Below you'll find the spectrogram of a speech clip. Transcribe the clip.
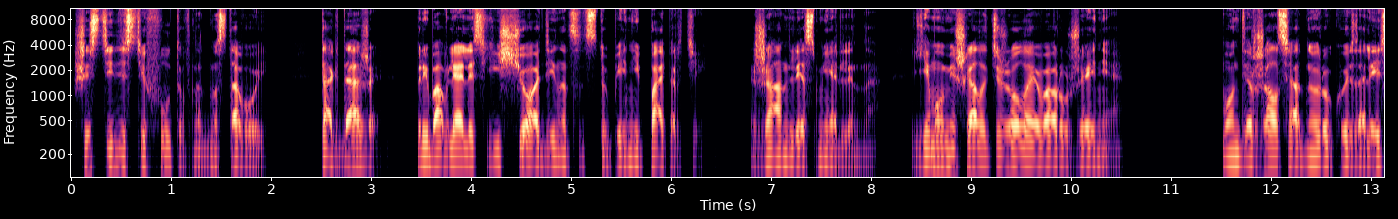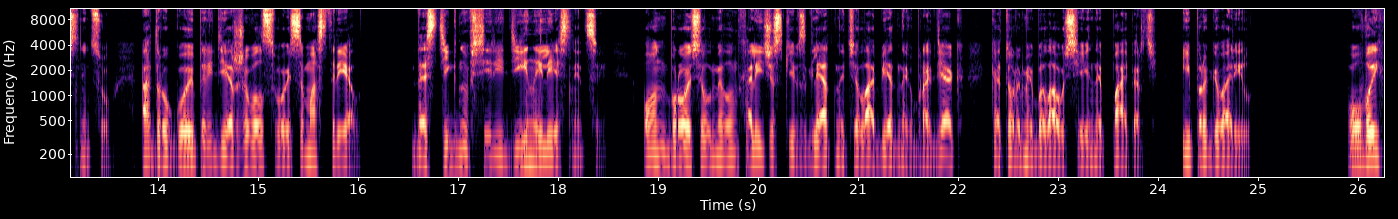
60 футов над мостовой. Тогда же прибавлялись еще 11 ступеней паперти. Жан лез медленно. Ему мешало тяжелое вооружение. Он держался одной рукой за лестницу, а другой придерживал свой самострел. Достигнув середины лестницы, он бросил меланхолический взгляд на тела бедных бродяг, которыми была усеяна паперть, и проговорил. «Увы,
